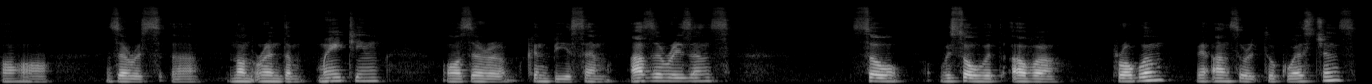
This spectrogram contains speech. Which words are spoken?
or there is non-random mating, or there can be some other reasons. So we solved our problem, we answered two questions,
